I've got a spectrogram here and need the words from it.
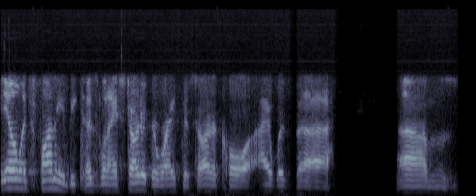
You know, it's funny because when I started to write this article, I was, uh, um,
